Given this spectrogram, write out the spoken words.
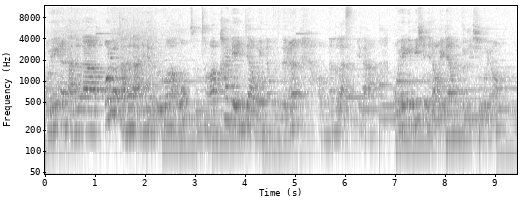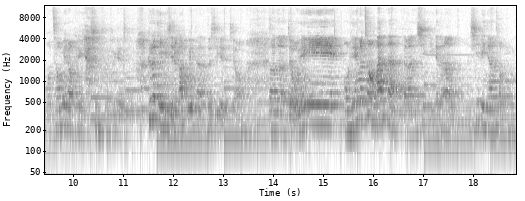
오행이라는 단어가 어려운 단어는 아님에도 불구하고 좀 정확하게 인지하고 있는 분들은 없는 것 같습니다. 오행이 미신이라고 얘기하는 분도 계시고요. 뭐 점이라고 얘기하시는 분도 계시고 그런 이미지를 갖고 있다는 뜻이겠죠. 저는 이제 오행이 오행을 처음 만났던 시기는 12년 정도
